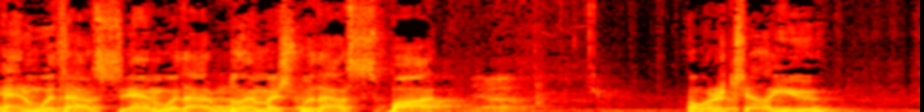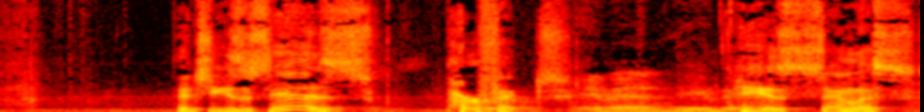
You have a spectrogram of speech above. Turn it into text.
and without sin, without blemish, without spot. Yeah. I want to tell you that Jesus is perfect. Amen. Amen. He is sinless.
